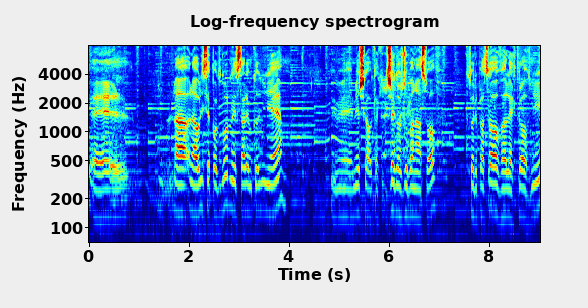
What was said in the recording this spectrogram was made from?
E, na, na ulicy Podgórnej w Starym Koninie e, mieszkał taki Grzegorz Dubanasław, który pracował w elektrowni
